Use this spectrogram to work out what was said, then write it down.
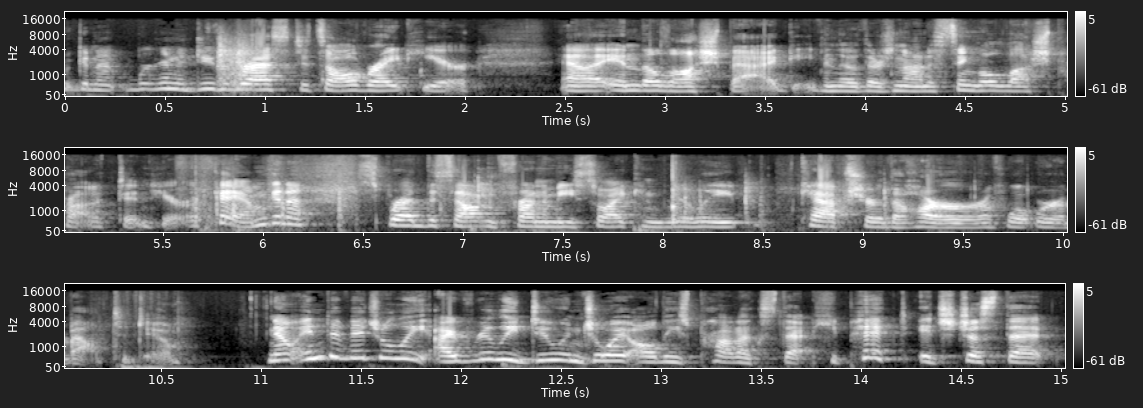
We're gonna we're gonna do the rest. It's all right here uh, in the Lush bag, even though there's not a single Lush product in here. Okay, I'm gonna spread this out in front of me so I can really capture the horror of what we're about to do. Now, individually, I really do enjoy all these products that he picked. It's just that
